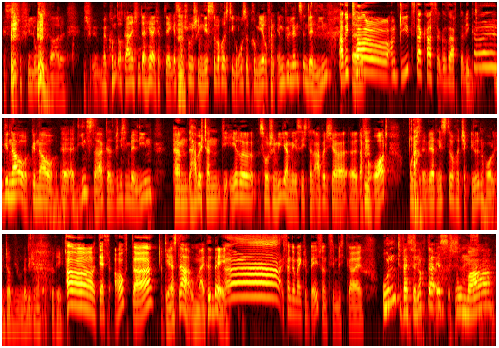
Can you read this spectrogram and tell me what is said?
Es ist zu viel los gerade. Ich, man kommt auch gar nicht hinterher. Ich habe dir gestern schon geschrieben, nächste Woche ist die große Premiere von Ambulance in Berlin. Ah, wie toll! Am Dienstag hast du gesagt, ne? wie geil. Genau, genau. Äh, Dienstag, da bin ich in Berlin. Ähm, da habe ich dann die Ehre, Social Media mäßig, dann arbeite ich ja äh, da vor Ort und äh, werde nächste Woche Jack Gillenhall interviewen. Da bin ich schon ganz aufgeregt. Oh, der ist auch da. Der ist da, um Michael Bay. Ah, ich fand der Michael Bay schon ziemlich geil. Und was wer noch da ist. Omar,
